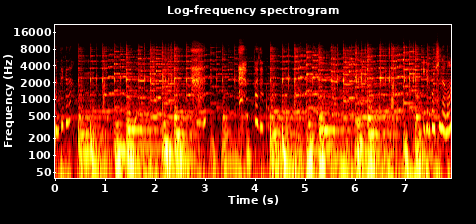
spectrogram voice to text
అంతే కదా? కూర్చుందామా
